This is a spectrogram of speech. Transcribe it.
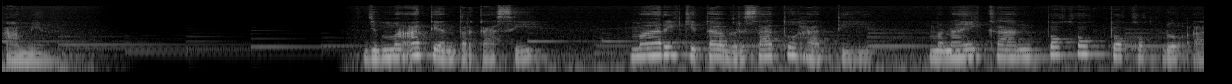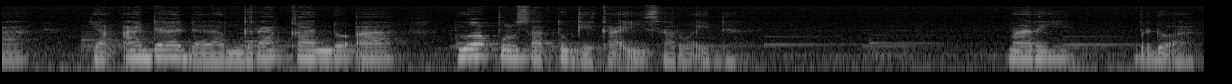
Amin. Jemaat yang terkasih, mari kita bersatu hati menaikkan pokok-pokok doa yang ada dalam gerakan doa 21 GKI Sarwa Ida. Mari berdoa.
